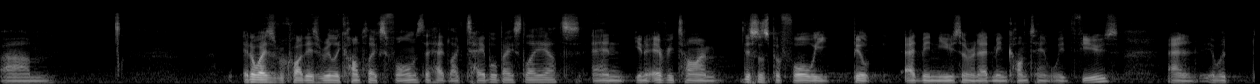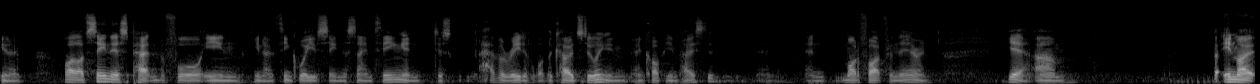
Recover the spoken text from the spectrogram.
Um, it always required these really complex forms that had like table-based layouts, and you know every time this was before we built admin user and admin content with views, and it would you know well I've seen this pattern before in you know think where you've seen the same thing and just have a read of what the code's doing and, and copy and paste it and, and modify it from there. And yeah um, but in my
